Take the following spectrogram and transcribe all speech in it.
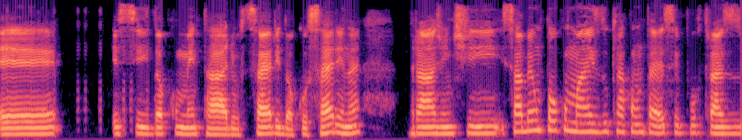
é, esse documentário, série, docu-série, né? Para a gente saber um pouco mais do que acontece por trás dos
